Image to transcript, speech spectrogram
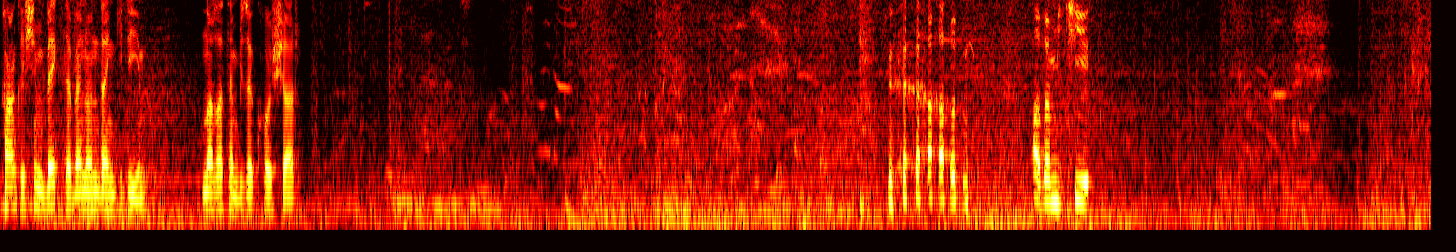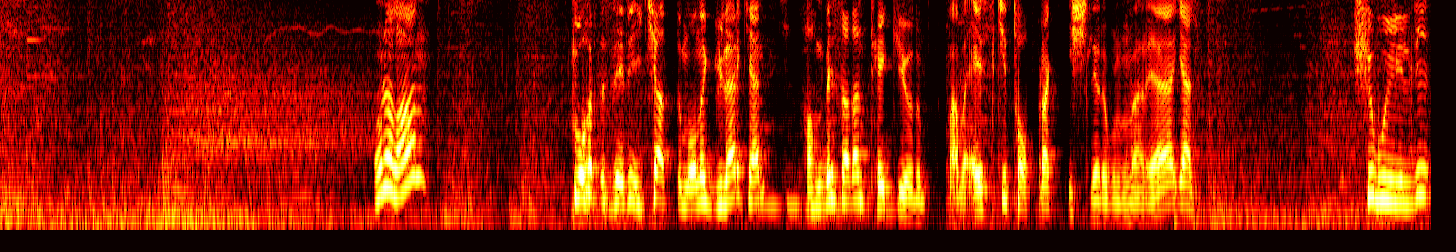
Kanka şimdi bekle ben önden gideyim. Bunlar zaten bize koşar. Adam iki O ne lan? Bu arada Zed'e 2 attım ona gülerken Hambesa'dan tek yiyordum. Ama eski toprak işleri bunlar ya gel. Şu bu ildi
